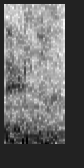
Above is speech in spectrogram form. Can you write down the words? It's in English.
Earth.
